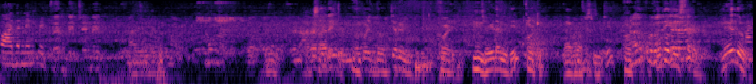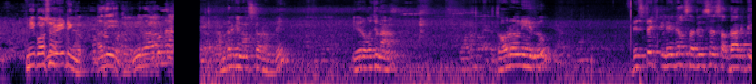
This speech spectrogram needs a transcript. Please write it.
ఫాదర్ నేమ్ పెట్టి. సార్ తెచ్చండి ఒకసారి ఇంకో ఇద్దరు వచ్చారండి చేయడానికి ఓకే. నుంచి. ఓకే. ఫోటో తీస్తారండి. లేదు. మీకోసం వెయిటింగ్ అది మీరు రాకుండా అందరికీ నమస్కారం అండి. ఈ రోజున గౌరవనీయులు district legal services authority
